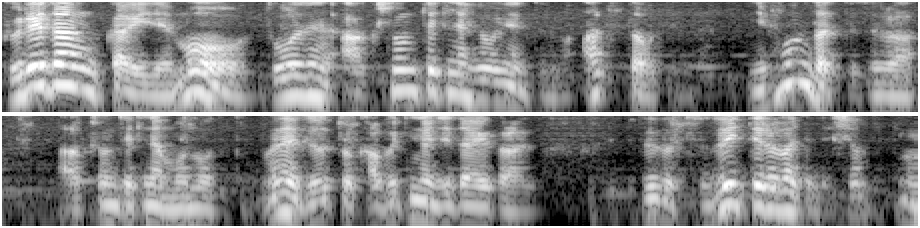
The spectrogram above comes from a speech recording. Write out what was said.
プレ段階でも当然アクション的な表現っていうのがあったわけだ。日本だってそれはアクション的なものっていうのはね、ずっと歌舞伎の時代からずっと続いてるわけでしょ。う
